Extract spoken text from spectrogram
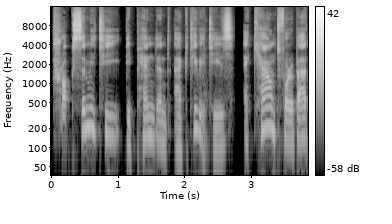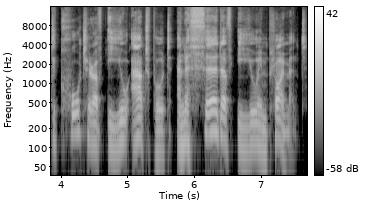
proximity dependent activities account for about a quarter of EU output and a third of EU employment.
